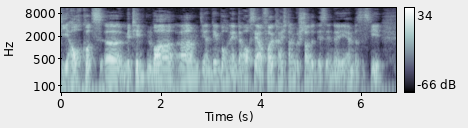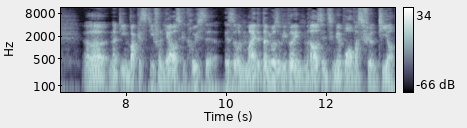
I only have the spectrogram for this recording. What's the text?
die auch kurz äh, mit hinten war, ähm, die an dem Wochenende auch sehr erfolgreich dann gestartet ist in der EM. Das ist die äh, Nadine Wackes, die von hier aus gegrüßt ist und meinte dann nur so, wie wir hinten raus sind, zu mir, boah, was für ein Tier.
